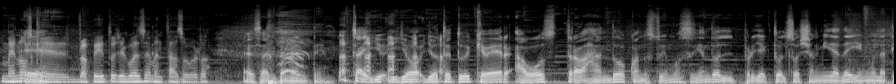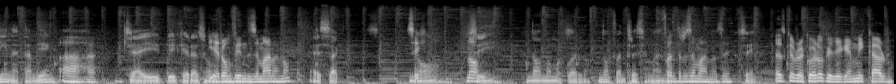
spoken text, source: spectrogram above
Menos Eh. que rapidito llegó el cementazo, ¿verdad? Exactamente. o sea, y yo, yo, yo te tuve que ver a vos trabajando cuando estuvimos haciendo el proyecto del Social Media Day en Latina también. Ajá. O sea, ahí vi que eras un... Y era un fin de semana, ¿no? Exacto. Sí. No, No. sí. No, no me acuerdo. No, fue en tres semanas. Fue entre semanas, sí. Sí. Es que recuerdo que llegué en mi carro.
